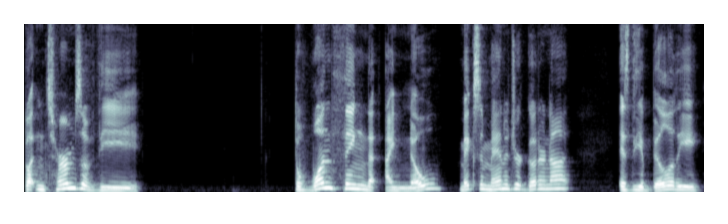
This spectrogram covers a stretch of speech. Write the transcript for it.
But in terms of the the one thing that I know makes a manager good or not is the ability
